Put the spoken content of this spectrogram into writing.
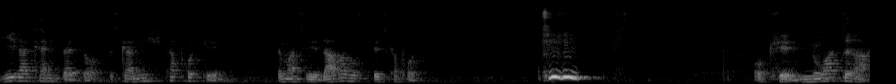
jeder kennt Bedrock. Das kann nicht kaputt gehen. Wenn man es in die Lava wirft, geht's kaputt. Okay, Nummer drei.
